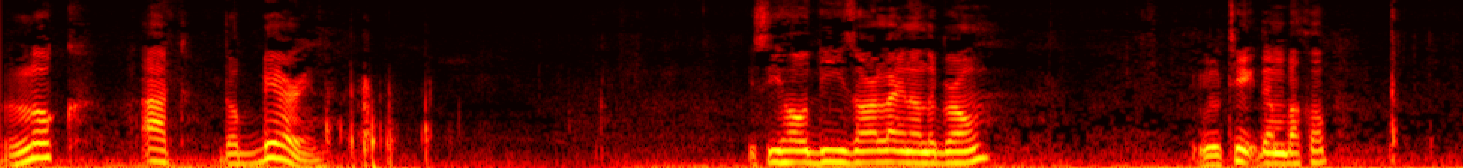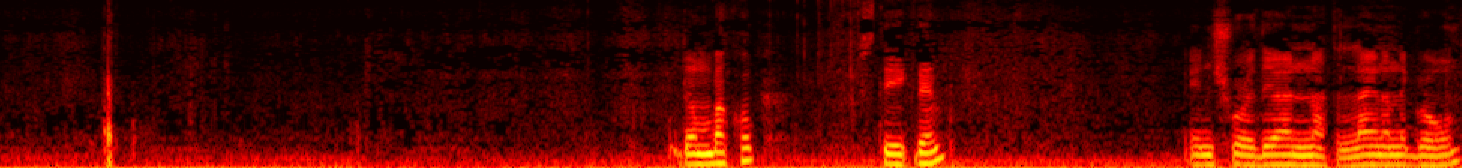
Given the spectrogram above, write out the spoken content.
Look at the bearing. You see how these are lying on the ground? We'll take them back up. Put them back up. Stake them. Ensure they are not lying on the ground.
